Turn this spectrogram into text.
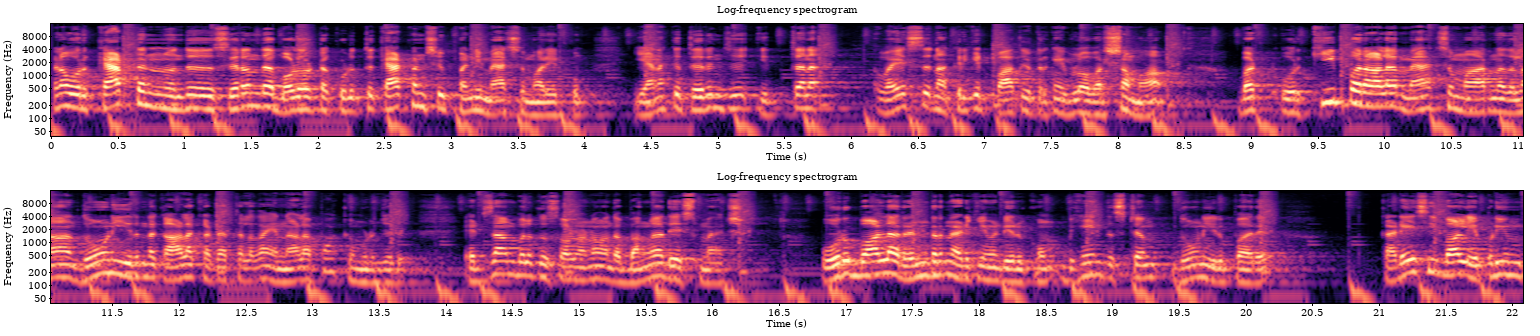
ஏன்னா ஒரு கேப்டன் வந்து சிறந்த பவுலர்கிட்ட கொடுத்து கேப்டன்ஷிப் பண்ணி மேட்ச் மாறி இருக்கும் எனக்கு தெரிஞ்சு இத்தனை வயசு நான் கிரிக்கெட் பார்த்துக்கிட்டு இருக்கேன் இவ்வளோ வருஷமாக பட் ஒரு கீப்பரால் மேட்ச் மாறினதெல்லாம் தோனி இருந்த காலகட்டத்தில் தான் என்னால் பார்க்க முடிஞ்சது. எக்ஸாம்பிளுக்கு சொல்லணும் அந்த பங்களாதேஷ் மேட்ச் ஒரு பாலில் ரெண்டு ரன் அடிக்க வேண்டியிருக்கும். பிஹைண்ட் த ஸ்டெம்ப் தோனி இருப்பார். கடைசி பால் எப்படியும்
